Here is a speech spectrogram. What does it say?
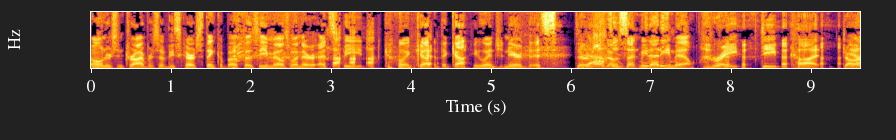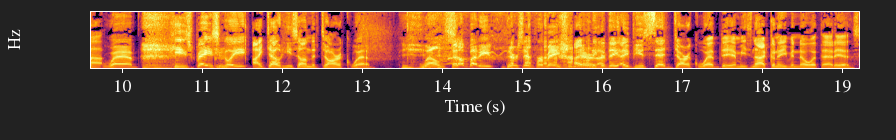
owners and drivers of these cars think about those emails when they're at speed, going, God, the guy who engineered this also sent me that email. Great deep cut dark Yeah. web. He's basically I doubt he's on the dark web. well. Somebody there's information. I there don't even think if you said dark web to him, he's not going to even know what that is.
